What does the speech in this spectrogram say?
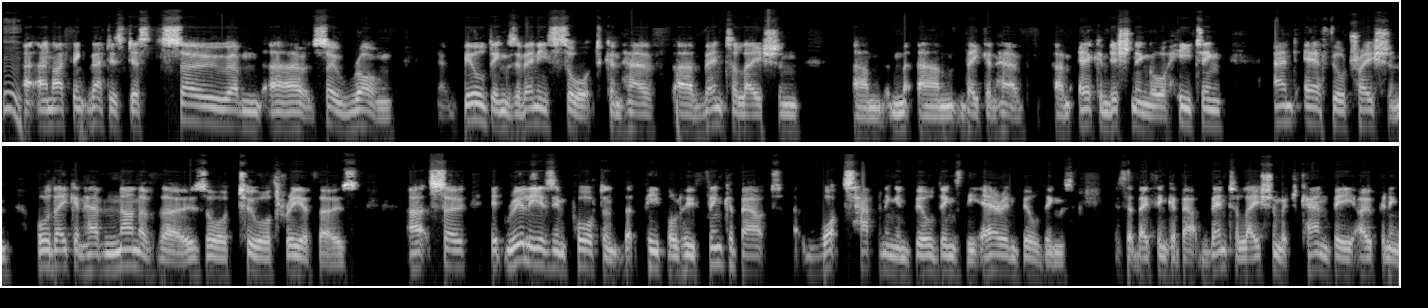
hmm. uh, and I think that is just so um, uh, so wrong. You know, buildings of any sort can have ventilation um, um, they can have um, air conditioning or heating and air filtration, or they can have none of those or two or three of those. Uh, so it really is important that people who think about what's happening in buildings, the air in buildings, is that they think about ventilation, which can be opening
